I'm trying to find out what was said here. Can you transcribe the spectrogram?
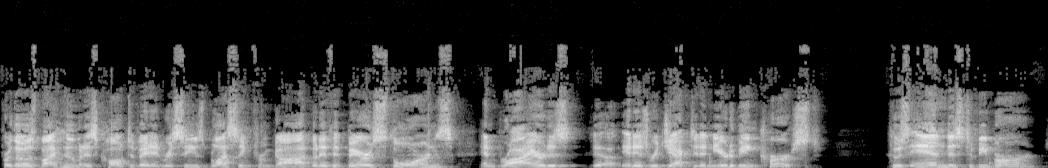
for those by whom it is cultivated receives blessing from God, but if it bears thorns and briar, uh, it is rejected and near to being cursed, whose end is to be burned.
